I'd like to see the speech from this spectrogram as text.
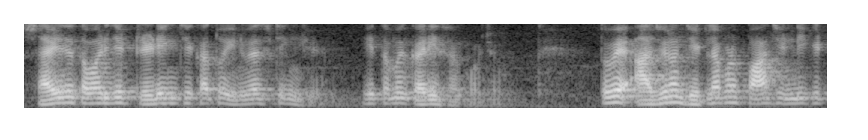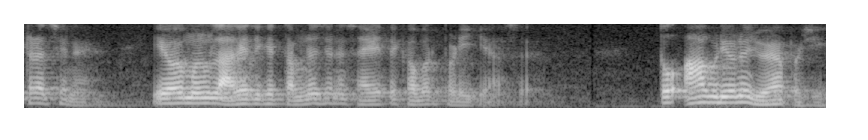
સારી રીતે તમારી જે ટ્રેડિંગ છે કાં તો ઇન્વેસ્ટિંગ છે, એ તમે કરી શકો છો. તો હવે આજના જેટલા પણ પાંચ ઇન્ડિકેટર છે ને, એ હવે મને લાગે છે કે તમને છે ને સારી રીતે ખબર પડી ગયા હશે. તો આ વિડીયોને જોયા પછી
